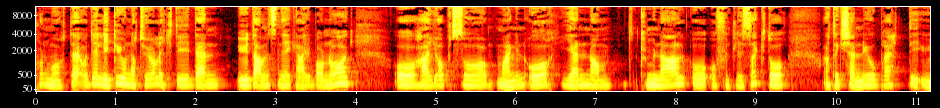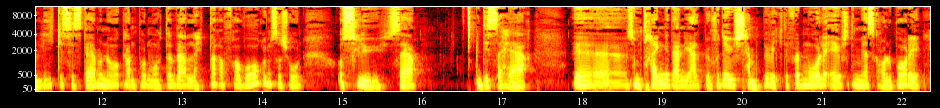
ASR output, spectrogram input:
på en måte Og det ligger jo naturlig i den utdannelsen jeg har i Bonn òg, og har jobbet så mange år gjennom kommunal og offentlig sektor at jeg kjenner jo bredt de ulike systemene og kan på en måte være lettere fra vår organisasjon å sluse disse her eh, som trenger den hjelpen. For det er jo kjempeviktig, for målet er jo ikke at vi skal holde på dem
